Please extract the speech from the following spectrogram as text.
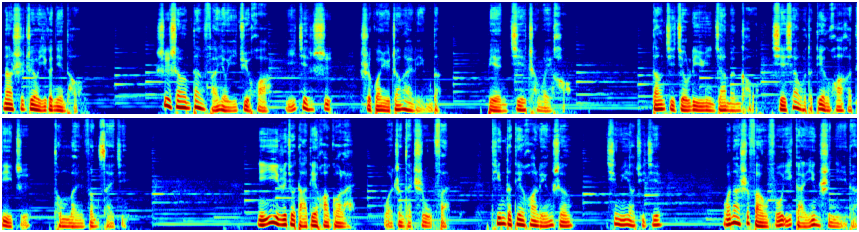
那时只有一个念头：世上但凡有一句话、一件事。是关于张爱玲的，便皆成为好。当即就立于你家门口，写下我的电话和地址，从门缝塞进。你一日就打电话过来，我正在吃午饭，听得电话铃声，青云要去接，我那时仿佛已感应是你的，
